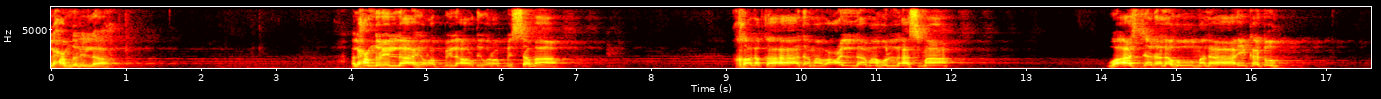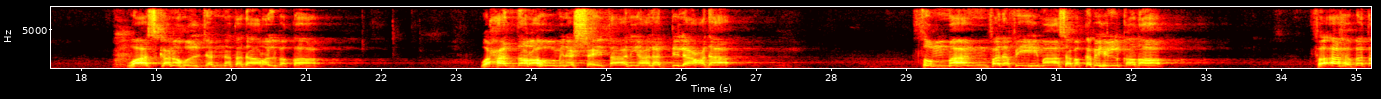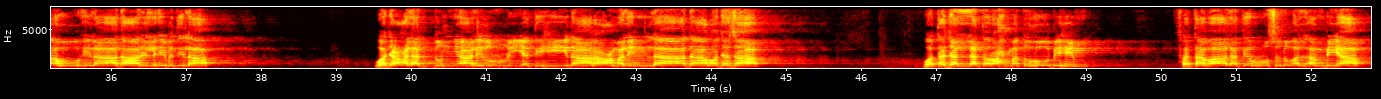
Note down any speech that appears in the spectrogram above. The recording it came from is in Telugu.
الحمد لله الحمد لله رب الأرض ورب السماء. خلق آدم وعلمه الأسماء. وأسجد له ملائكته. وأسكنه الجنة دار البقاء. وحذره من الشيطان الد الاعداء ثم أنفذ فيه ما سبق به القضاء فأهبطه إلى دار الإبتلاء وجعل الدنيا لذريته دار عمل لا دار جزاء وتجلت رحمته بهم فتوالت الرسل والأنبياء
